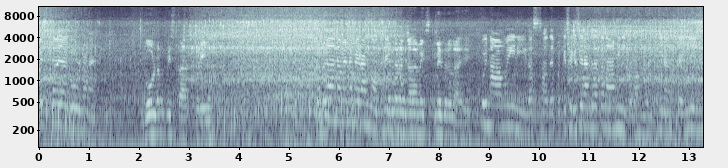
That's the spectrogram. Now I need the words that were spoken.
ਪਿਸਤਾ ਜਾਂ 골ਡਨ ਹੈ। 골ਡਨ ਪਿਸਤਾ ਗ੍ਰੀਨ ਤਾਂ ਨਵੇਂ ਨਵੇਂ ਰੰਗ ਆਉਂਦੇ ਕਿੰਨੇ ਨੇ ਰੰਗਾਂ ਦਾ ਮਿਕਸ ਮਿਸ਼ਰਣ ਆ ਇਹ? ਕੋਈ ਨਾਮ ਹੀ ਨਹੀਂ ਦੱਸ ਸਕਦੇ ਆਪਾਂ। ਕਿਸੇ ਕਿਸੇ ਰੰਗ ਦਾ ਤਾਂ ਨਾਮ ਹੀ ਨਹੀਂ ਪਤਾ ਹੁੰਦਾ ਵੀ ਕੀ ਰੰਗ ਚਾਹੀਏ ਇਹਨੂੰ।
